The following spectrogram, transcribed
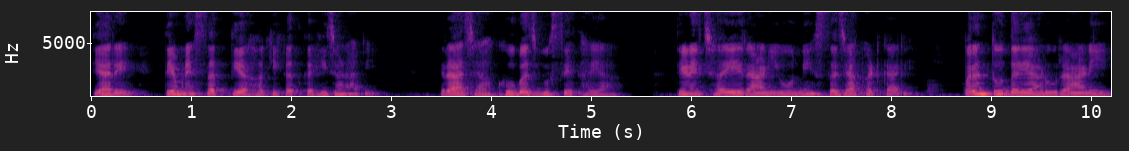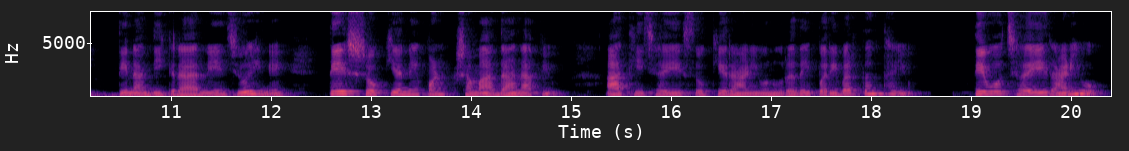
ત્યારે તેમણે સત્ય હકીકત કહી જણાવી. રાજા ખૂબ જ ગુસ્સે થયા તેણે છએ રાણીઓને સજા ફટકારી. પરંતુ દયાળુ રાણી તેના દીકરાને જોઈને તે શોક્યને પણ ક્ષમાદાન આપ્યું. આથી છએ શોક્ય રાણીઓનું હૃદય પરિવર્તન થયું. તેઓ છએ રાણીઓ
